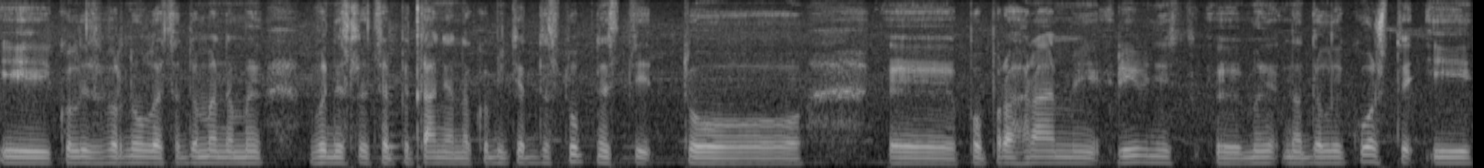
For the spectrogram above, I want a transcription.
І коли звернулася до мене, ми винесли це питання на комітет доступності, то е, по програмі рівність е, ми надали кошти і.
